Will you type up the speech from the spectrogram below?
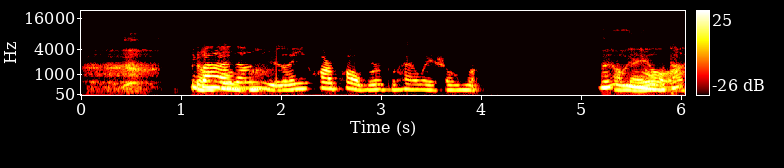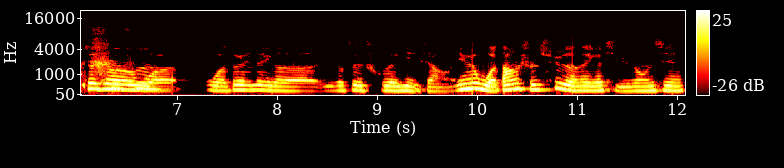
一般来讲，女的一块儿泡不是不太卫生吗？啊，没有没有这就是。我我对那个一个最初的印象了，因为我当时去的那个洗浴中心，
